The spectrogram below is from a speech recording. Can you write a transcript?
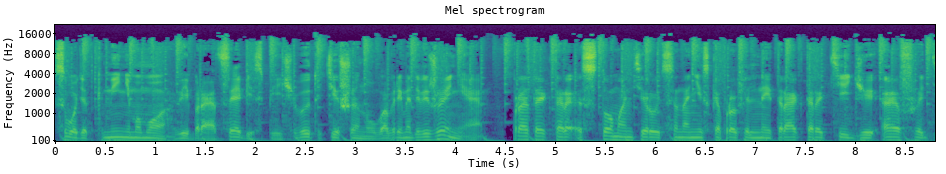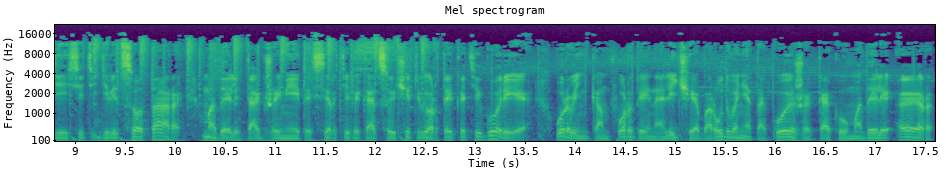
сводят к минимуму вибрации, обеспечивают тишину во время движения. Протектор 100 монтируется на низкопрофильный трактор TGF 10900R. Модель также имеет сертификацию четвертой категории. Уровень комфорта и наличие оборудования такое же, как и у модели Air.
